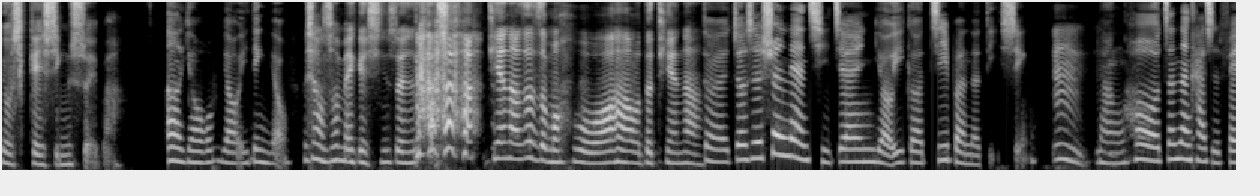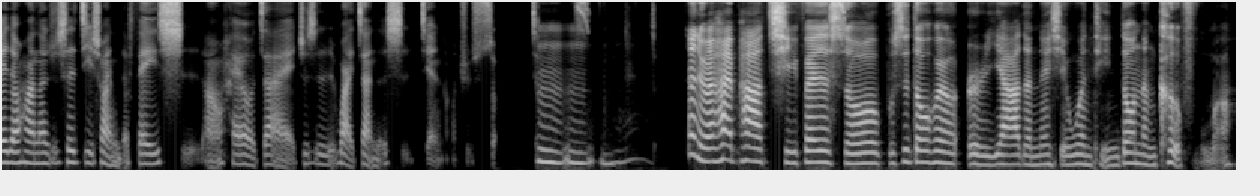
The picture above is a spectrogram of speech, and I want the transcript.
有给薪水吧？呃，有有一定有，我想说没给薪水，天哪，这怎么活啊？我的天哪！对，就是训练期间有一个基本的底薪，嗯，嗯然后真正开始飞的话呢，就是计算你的飞时，然后还有在就是外站的时间，然后去算。嗯嗯嗯。那你会害怕起飞的时候，不是都会有耳压的那些问题，你都能克服吗？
